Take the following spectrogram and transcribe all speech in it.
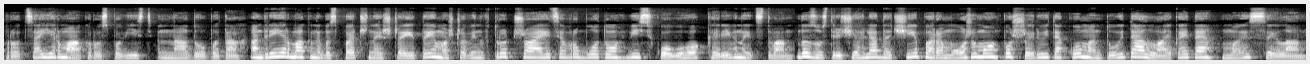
Про це Єрмак розповість на допитах. Андрій Єрмак небезпечний ще й тим, що він втручається в роботу військового керівництва. До зустрічі глядачі переможемо. Поширюйте, коментуйте, лайкайте. Ми сила.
